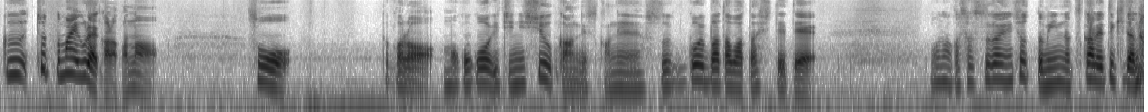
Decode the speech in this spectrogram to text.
くちょっと前ぐらいからかな。そう。だから、もうここ1、2週間ですかね、すっごいバタバタしてて、もうなんかさすがにちょっとみんな疲れてきたな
